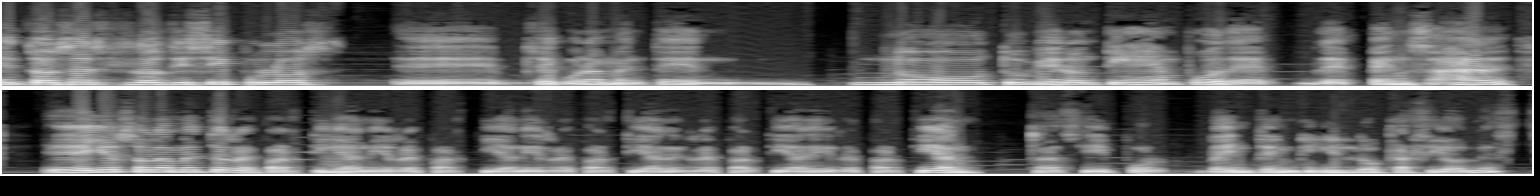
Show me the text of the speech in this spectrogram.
Entonces los discípulos eh, seguramente no tuvieron tiempo de, de pensar ellos solamente repartían y repartían y repartían y repartían y repartían, así por 20 mil ocasiones.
